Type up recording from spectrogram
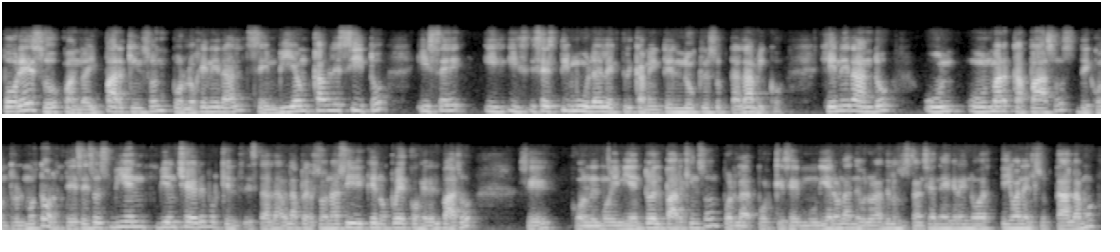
Por eso, cuando hay Parkinson, por lo general, se envía un cablecito y se, y, se estimula eléctricamente el núcleo subtalámico, generando un, un, marcapasos de control motor. Entonces, eso es bien, bien chévere porque está la, la persona así que no puede coger el vaso, ¿sí? con el movimiento del Parkinson, por la, porque se murieron las neuronas de la sustancia negra y no activan el subtálamo,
